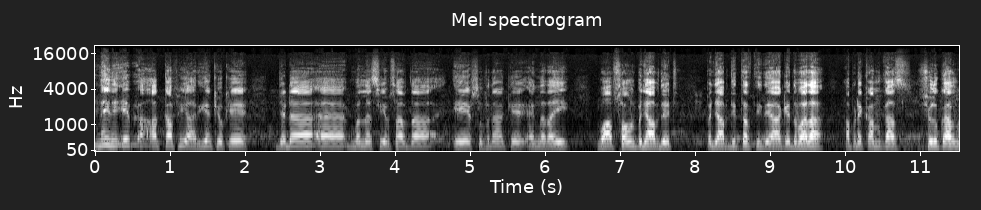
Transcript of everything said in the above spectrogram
ਨਹੀਂ ਨਹੀਂ ਇਹ ਕਾਫੀ ਆ ਰਹੀਆਂ ਕਿਉਂਕਿ ਜਿਹੜਾ ਮਤਲਬ ਸੀਐਮ ਸਾਹਿਬ ਦਾ ਇਹ ਸੁਪਨਾ ਕਿ ਐਨਆਰਆਈ ਵਾਪਸ ਆਉਣ ਪੰਜਾਬ ਦੇ ਵਿੱਚ ਪੰਜਾਬ ਦੀ ਧਰਤੀ ਤੇ ਆ ਕੇ ਦੁਬਾਰਾ ਆਪਣੇ ਕੰਮਕਾਜ ਸ਼ੁਰੂ ਕਰਨ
